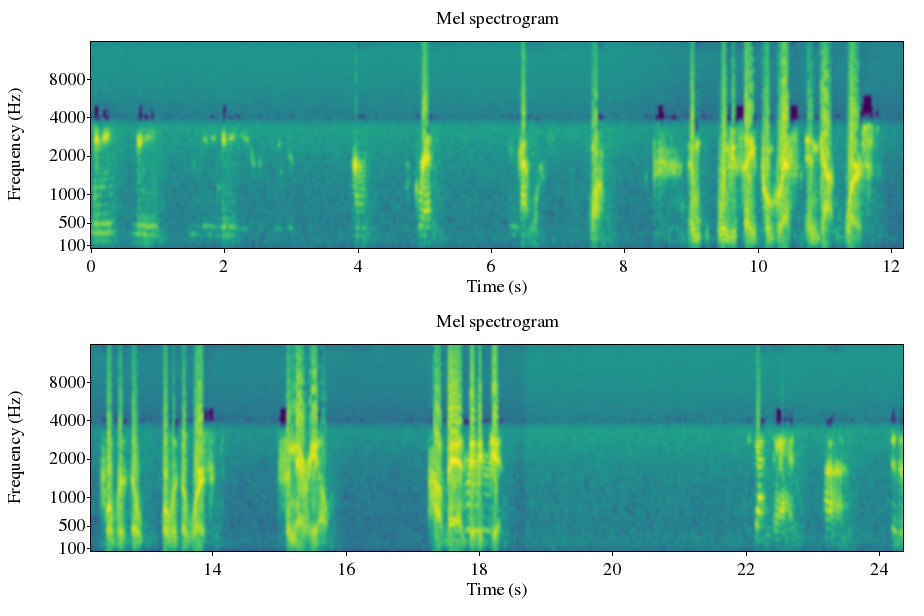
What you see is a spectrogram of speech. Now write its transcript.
many, many, many, many years. It just um, progressed and got worse. Wow. And when you say progressed and got worse, what was the what was the worst scenario? How bad did it Mm. get? It got bad uh, to the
